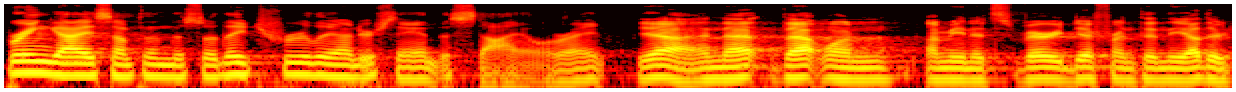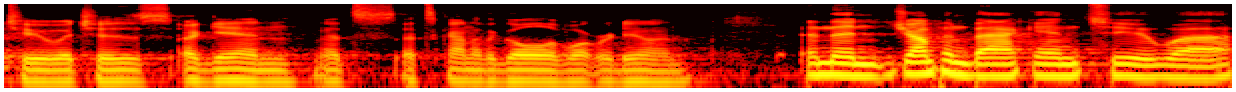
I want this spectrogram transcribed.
bring guys something so they truly understand the style, right? Yeah, and that that one, I mean, it's very different than the other two, which is again, that's that's kind of the goal of what we're doing. And then jumping back into uh,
